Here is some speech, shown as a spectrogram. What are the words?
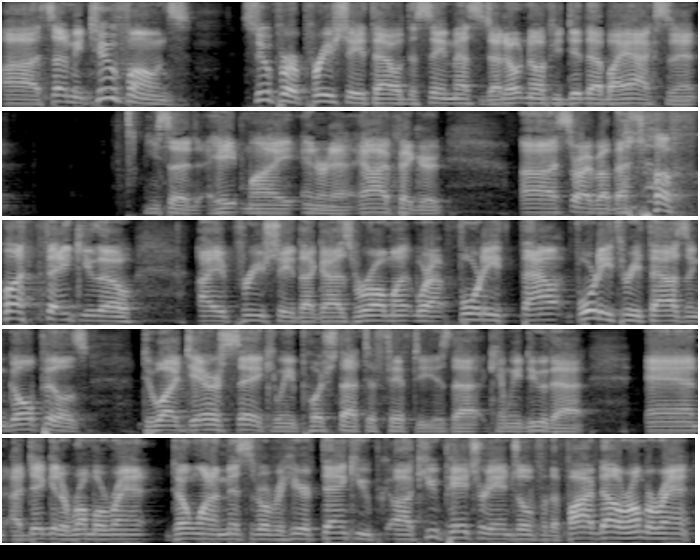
Uh, sending me two phones. Super appreciate that with the same message. I don't know if you did that by accident. He said, hate my internet. I figured. Uh, sorry about that, Tough Life. Thank you, though. I appreciate that, guys. We're, almost, we're at 40, 43,000 gold pills. Do I dare say, can we push that to 50? Is that, can we do that? And I did get a Rumble rant. Don't want to miss it over here. Thank you, uh, Q Patriot Angel, for the $5 Rumble rant.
